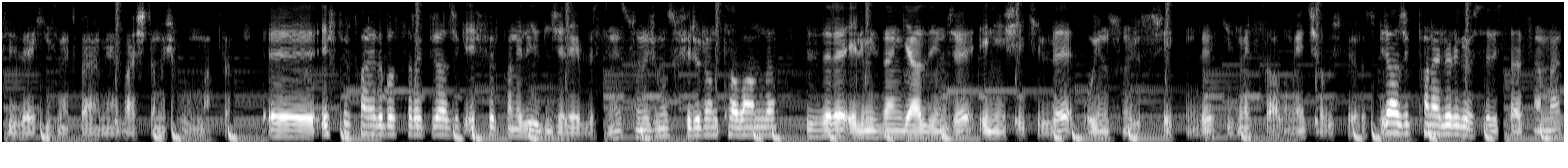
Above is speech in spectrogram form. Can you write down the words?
sizlere hizmet vermeye başlamış bulunmakta. E, F1 paneli basarak birazcık F1 paneli inceleyebilirsiniz. Sunucumuz Freerun tabanlı. Sizlere elimizden geldiğince en iyi şekilde oyun sunucusu şeklinde hizmet sağlamaya çalışıyoruz. Birazcık panelleri göster istersen Mert.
